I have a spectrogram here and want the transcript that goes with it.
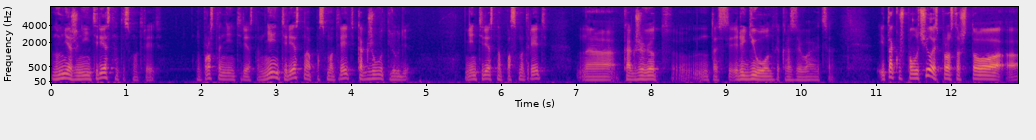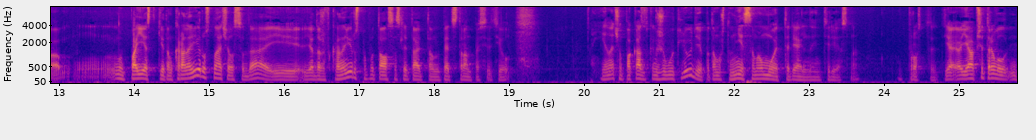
ну мне же неинтересно это смотреть. Ну просто неинтересно. Мне интересно посмотреть, как живут люди. Мне интересно посмотреть, э, как живет ну, то есть регион, как развивается. И так уж получилось просто, что э, ну, поездки, там коронавирус начался, да, и я даже в коронавирус попытался слетать, там пять стран посетил. Я начал показывать, как живут люди, потому что мне самому это реально интересно. Просто. Я, я вообще travel,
